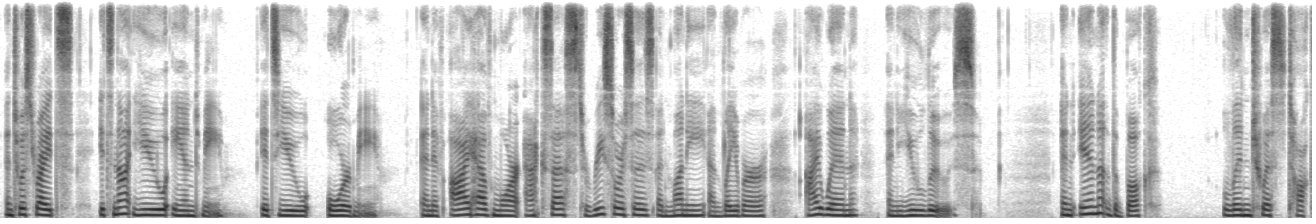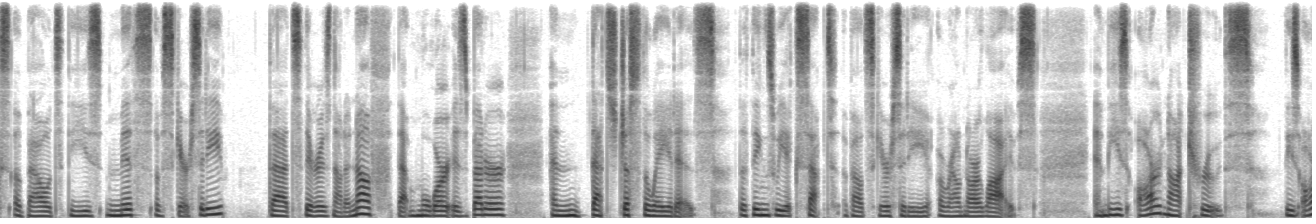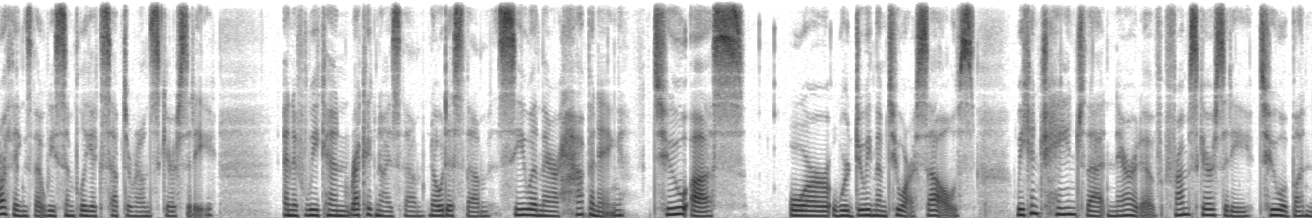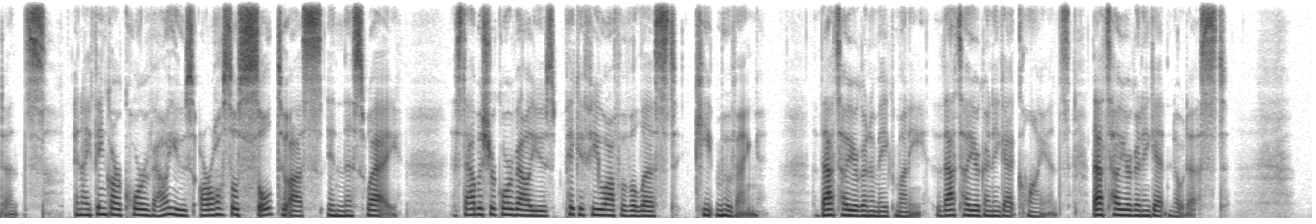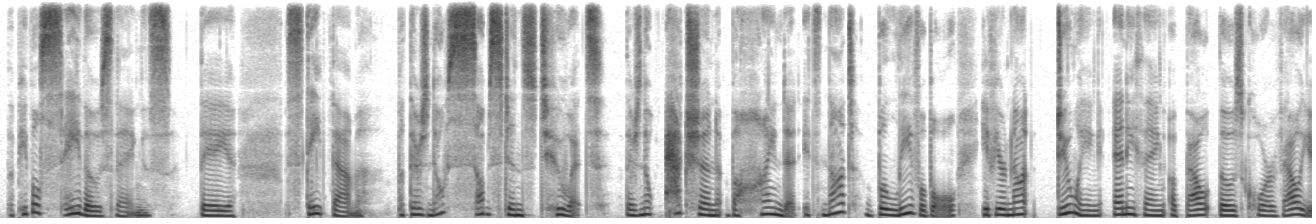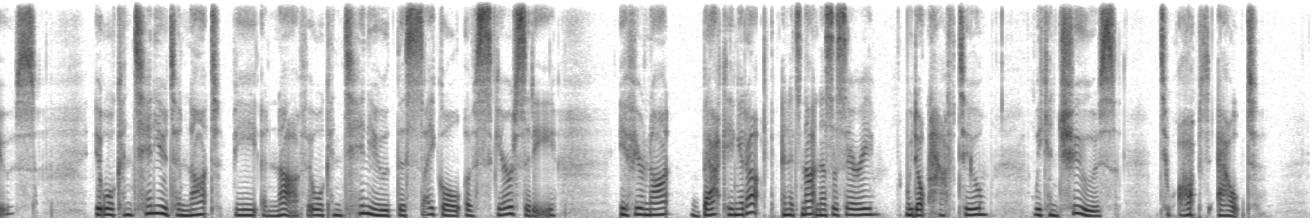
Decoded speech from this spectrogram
And Twist writes, It's not you and me, it's you or me. And if I have more access to resources and money and labor, I win and you lose. And in the book, Lynne Twist talks about these myths of scarcity that there is not enough, that more is better, and that's just the way it is. The things we accept about scarcity around our lives. And these are not truths. These are things that we simply accept around scarcity. And if we can recognize them, notice them, see when they're happening to us or we're doing them to ourselves, we can change that narrative from scarcity to abundance. And I think our core values are also sold to us in this way. Establish your core values, pick a few off of a list, keep moving. That's how you're going to make money. That's how you're going to get clients. That's how you're going to get noticed. But people say those things, they state them, but there's no substance to it. There's no action behind it. It's not believable if you're not doing anything about those core values. It will continue to not be enough. It will continue this cycle of scarcity if you're not backing it up. And it's not necessary. We don't have to. We can choose to opt out.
